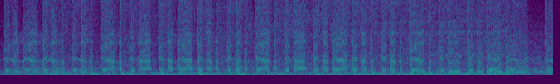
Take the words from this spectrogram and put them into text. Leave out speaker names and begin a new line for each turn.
Thank you.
